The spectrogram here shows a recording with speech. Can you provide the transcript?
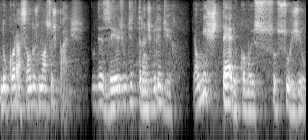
no coração dos nossos pais, o desejo de transgredir. É um mistério como isso surgiu.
